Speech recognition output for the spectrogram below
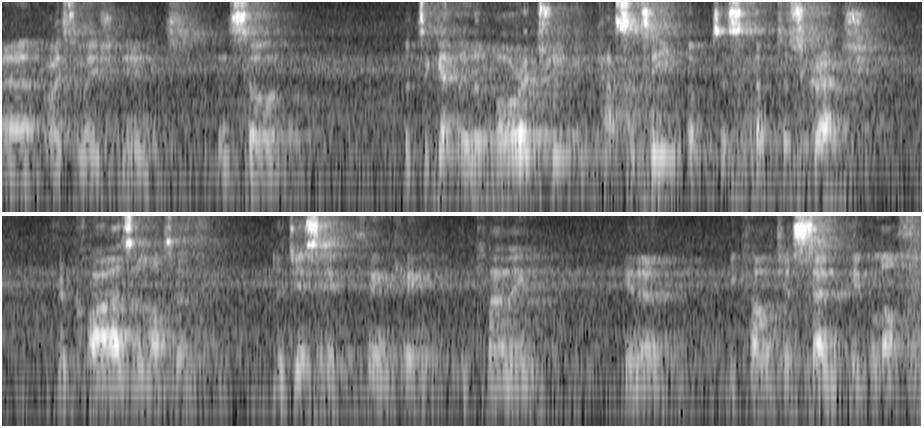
uh, isolation units, and so on. But to get the laboratory capacity up to, up to scratch requires a lot of logistic thinking and planning. You know, you can't just send people off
